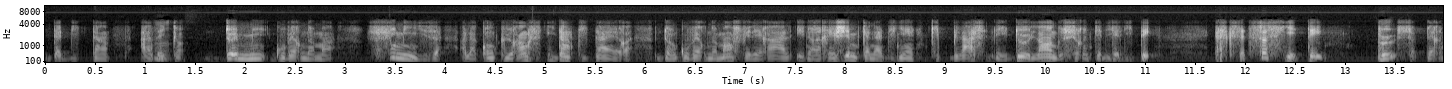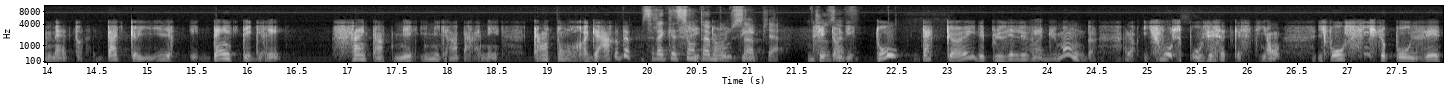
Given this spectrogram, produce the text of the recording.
d'habitants avec un demi-gouvernement soumise à la concurrence identitaire d'un gouvernement fédéral et d'un régime canadien qui place les deux langues sur un pied d'égalité, est-ce que cette société peut se permettre d'accueillir et d'intégrer 50 000 immigrants par année? Quand on regarde, C'est la question tabou, un ça, des- Pierre. c'est un des taux d'accueil les plus élevés Ouais. du monde. Alors, il faut se poser cette question. Il faut aussi se poser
